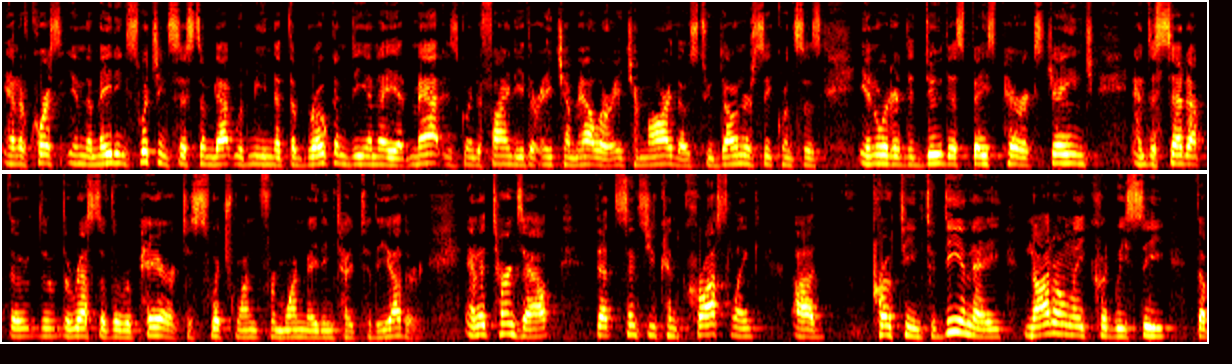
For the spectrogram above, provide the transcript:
And of course, in the mating switching system, that would mean that the broken DNA at MAT is going to find either HML or HMR, those two donor sequences, in order to do this base pair exchange and to set up the, the, the rest of the repair to switch one from one mating type to the other. And it turns out that since you can cross link uh, protein to DNA, not only could we see the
